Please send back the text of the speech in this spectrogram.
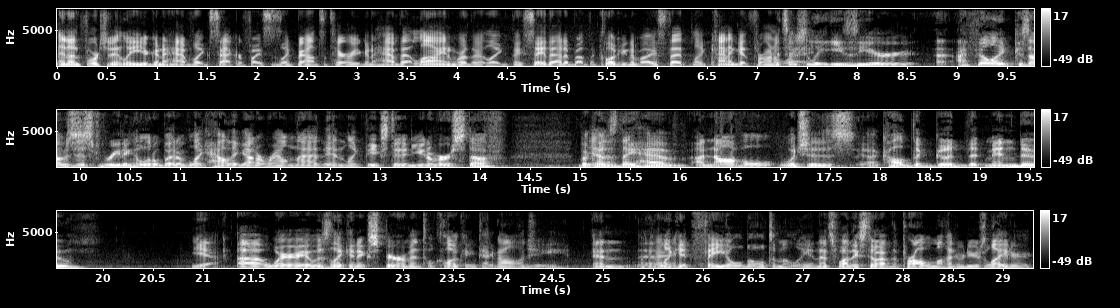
And unfortunately, you're gonna have like sacrifices like Balance of Terror. You're gonna have that line where they're like they say that about the cloaking device that like kind of get thrown It's away. It's actually easier. I feel like because I was just reading a little bit of like how they got around that in like the extended universe stuff. Because Yeah. they have a novel which is uh, called "The Good That Men Do," yeah, uh, where it was like an experimental cloaking technology, and uh, Okay. like it failed ultimately, and that's why they still have the problem hundred years later.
